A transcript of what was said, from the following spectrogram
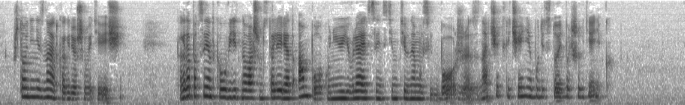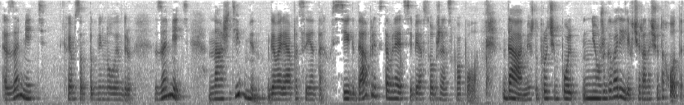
— что они не знают, как дешево эти вещи. Когда пациентка увидит на вашем столе ряд ампулок, у нее является инстинктивная мысль «Боже, значит, лечение будет стоить больших денег». Заметь, Хэмсон подмигнул Эндрю, заметь, наш Дидмин, говоря о пациентах, всегда представляет себе особ женского пола. Да, между прочим, Поль, мне уже говорили вчера насчет охоты.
